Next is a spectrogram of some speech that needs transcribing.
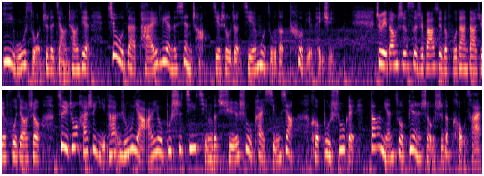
一无所知的蒋昌建，就在排练的现场接受着节目组的特别培训。这位当时四十八岁的复旦大学副教授，最终还是以他儒雅而又不失激情的学术派形象和不输给当年做辩手时的口才，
